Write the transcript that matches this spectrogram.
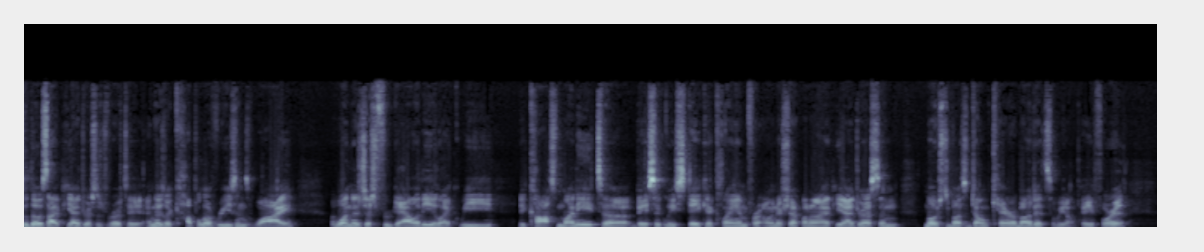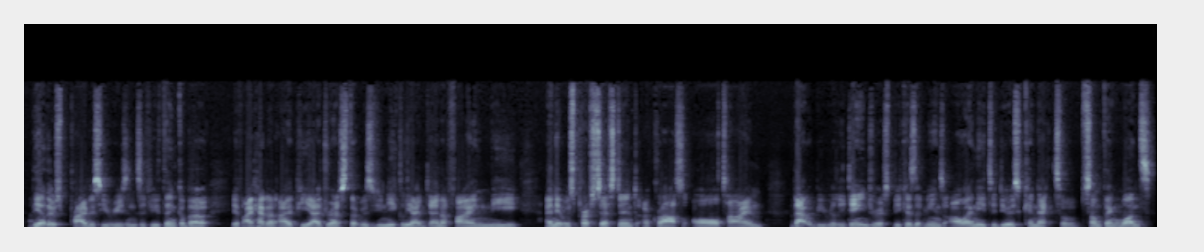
So those IP addresses rotate, and there's a couple of reasons why. One is just frugality, like we it costs money to basically stake a claim for ownership on an IP address, and most of us don't care about it, so we don't pay for it. The other is privacy reasons. If you think about if I had an IP address that was uniquely identifying me and it was persistent across all time, that would be really dangerous because it means all I need to do is connect to something once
